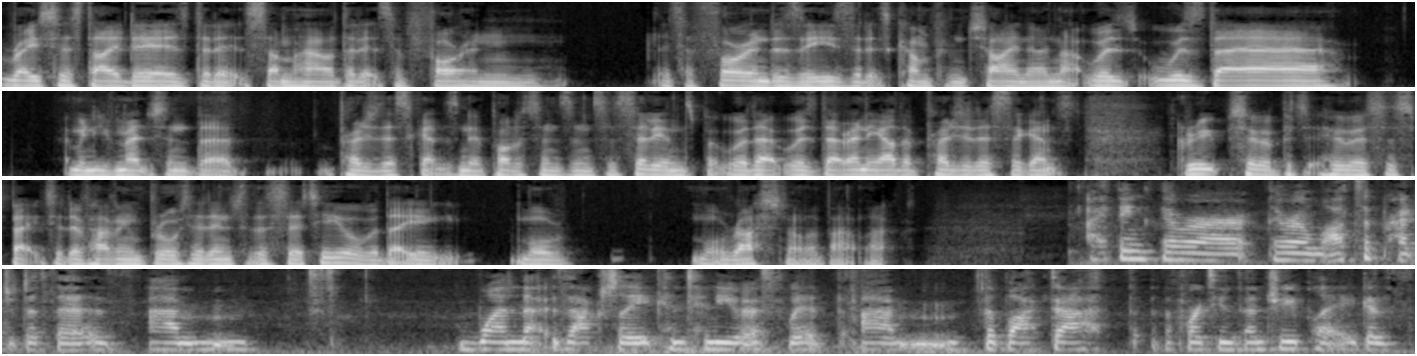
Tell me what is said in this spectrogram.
racist ideas that it's somehow that it's a foreign it's a foreign disease that it's come from China, and that was was there I mean, you've mentioned the prejudice against Neapolitans and Sicilians, but there, was there any other prejudice against groups who were who were suspected of having brought it into the city, or were they more more rational about that? I think there are there are lots of prejudices. Um, one that is actually continuous with um, the Black Death, the 14th century plague, is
